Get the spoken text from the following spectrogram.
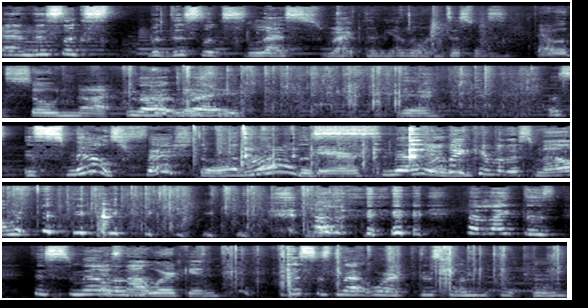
and this looks but this looks less ripe than the other one. This was that looks so not not right. There. It smells fresh though. I, I love the care. smell. Nobody care for the smell. nope. I like this the smell. It's not it. working. This is not work. This one. Mm -mm.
